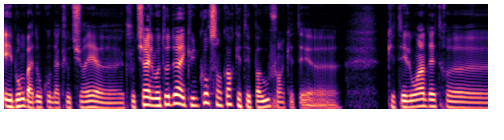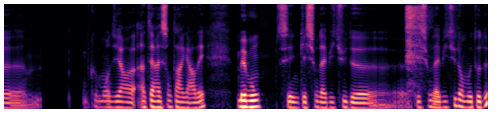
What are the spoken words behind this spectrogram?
Et bon, bah donc on a clôturé, clôturé le Moto 2 avec une course encore qui était pas ouf, hein, qui était qui était loin d'être comment dire intéressante à regarder. Mais bon, c'est une question d'habitude, question d'habitude en Moto 2.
